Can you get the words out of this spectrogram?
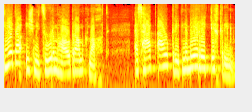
Die hier ist mit saurem Halbrahm gemacht. Es hat auch geriebene Meerrettich drin.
